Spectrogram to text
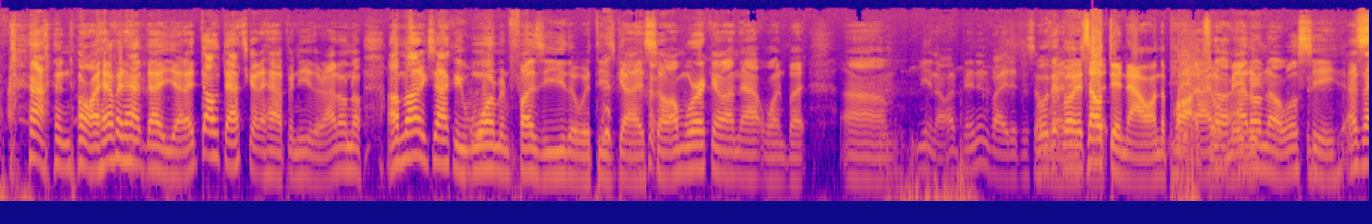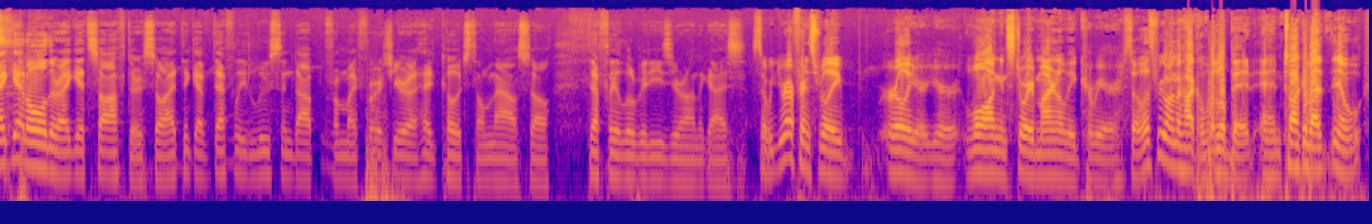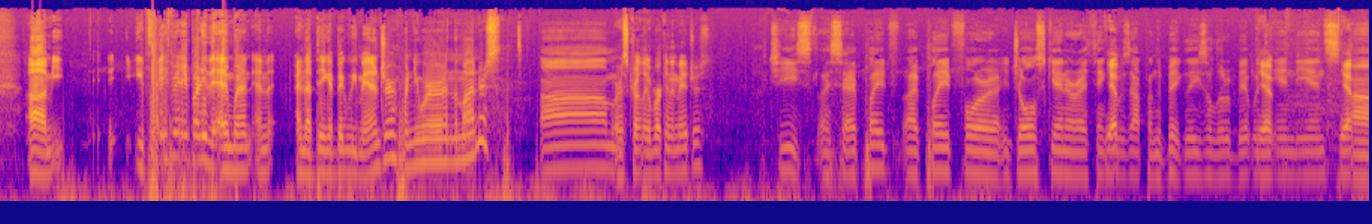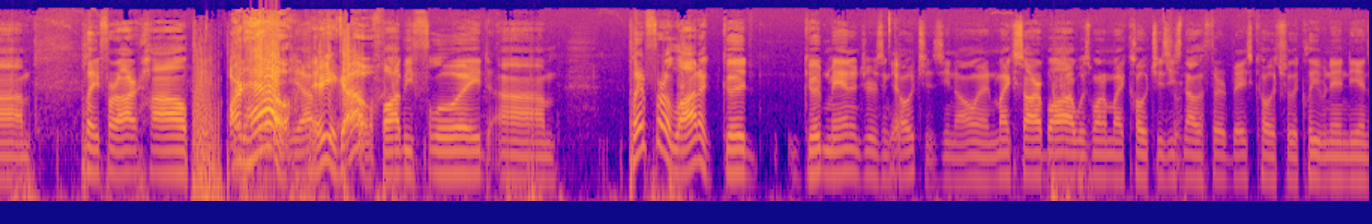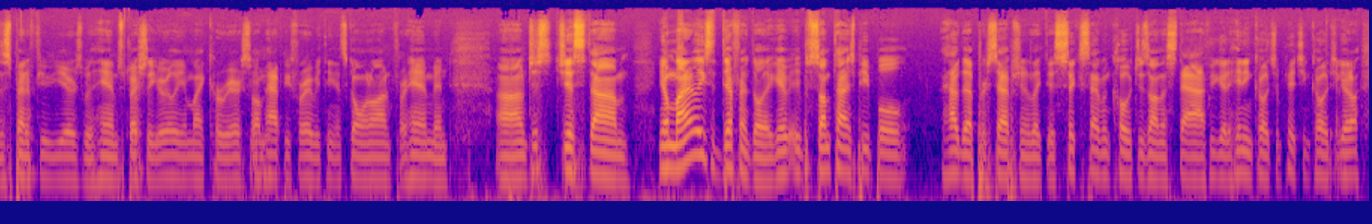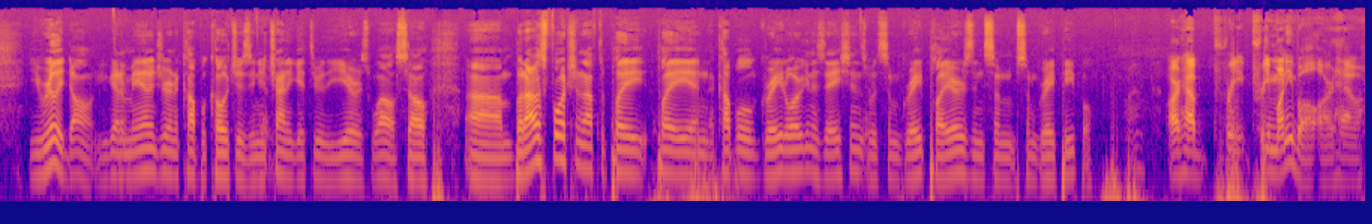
no, I haven't had that yet. I doubt that's going to happen either. I don't know. I'm not exactly warm and fuzzy either with these guys, so I'm working on that one. But um, you know, I've been invited to some. well, th- well, it's out there now on the pod, Yeah, I, so don't, maybe I don't know. We'll see. As I get older, I get softer. So I think I've definitely loosened up from my first year of head coach till now. So definitely a little bit easier on the guys. So you referenced really earlier your long and storied minor league career. So let's rewind the clock a little bit and talk about you know um, you, played for anybody that went and ended up being a big league manager when you were in the minors, Um, or is currently working in the majors. Jeez, like I said I played. I played for Joel Skinner. I think Yep. he was up in the big leagues a little bit with Yep. the Indians. Yep. Um, played for Art Howe. Art Howe, yep. there you go. Bobby Floyd. Um, played for a lot of good, good managers and Yep. coaches. You know, and Mike Sarbaugh was one of my coaches. He's now the third base coach for the Cleveland Indians. I spent a few years with him, especially early in my career. So I'm Mhm. happy for everything that's going on for him. And um, just, just um, you know, minor leagues are different though. Like it, it- sometimes people have that perception of like there's six, seven coaches on the staff. You got a hitting coach, a pitching coach. You got, you really don't. You got a manager and a couple coaches, and you're trying to get through the year as well. So, um, but I was fortunate enough to play play in a couple great organizations with some great players and some some great people. Art Howe pre pre Moneyball. Art Howe.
